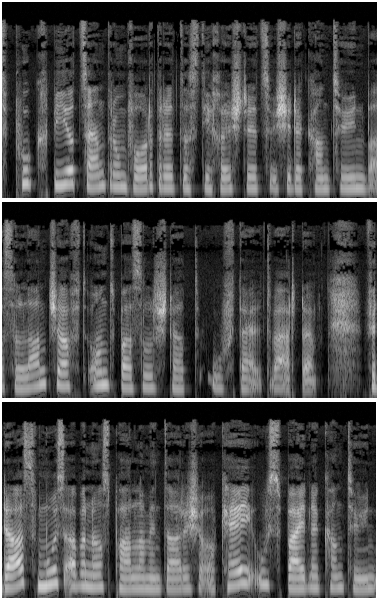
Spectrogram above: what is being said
Die PUC Biozentrum fordert, dass die Kosten zwischen den Kantonen Basel-Landschaft und Basel-Stadt aufteilt werden. Für das muss aber noch das parlamentarische Okay aus beiden Kantonen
